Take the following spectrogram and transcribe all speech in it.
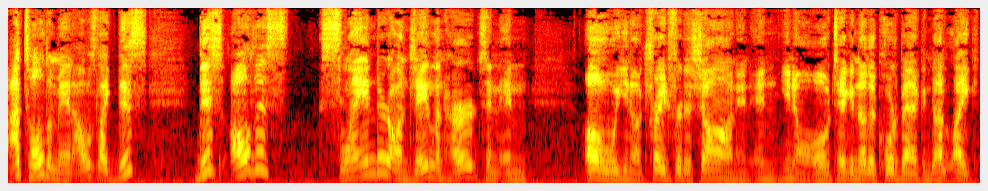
I told him, man, I was like, this this all this slander on Jalen Hurts and and oh, well, you know, trade for Deshaun and, and, you know, oh, take another quarterback and not like.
